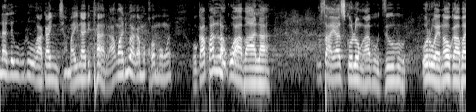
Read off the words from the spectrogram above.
na le o o re wena o ka ba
